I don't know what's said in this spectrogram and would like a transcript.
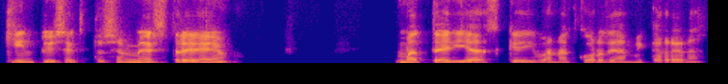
quinto y sexto semestre materias que iban acorde a mi carrera.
